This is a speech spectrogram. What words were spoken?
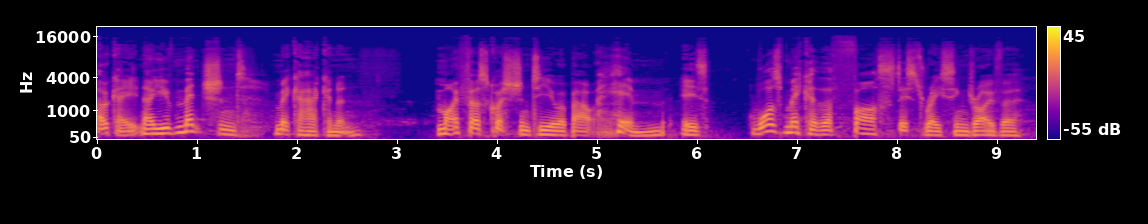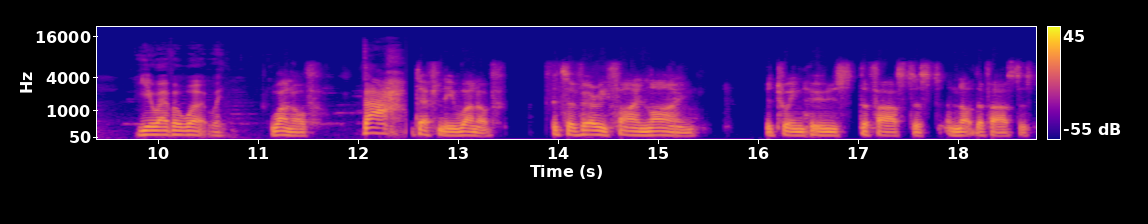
Okay, now you've mentioned Mika Hakkinen. My first question to you about him is: Was Mika the fastest racing driver you ever worked with? One of. Ah, definitely one of. It's a very fine line between who's the fastest and not the fastest.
